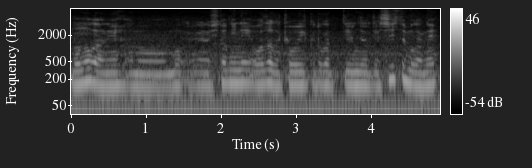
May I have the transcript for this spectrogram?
ものがねあのも人にねわざわざ教育とかっていうんじゃなくてシステムがね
